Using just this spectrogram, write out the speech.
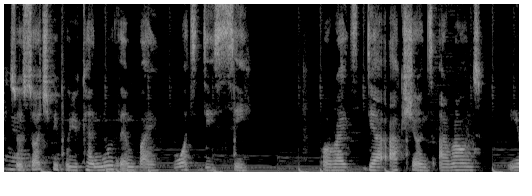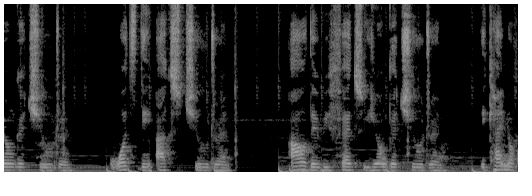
Yeah. So, such people, you can know them by what they say all right, their actions around younger children, what they ask children, how they refer to younger children, the kind of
